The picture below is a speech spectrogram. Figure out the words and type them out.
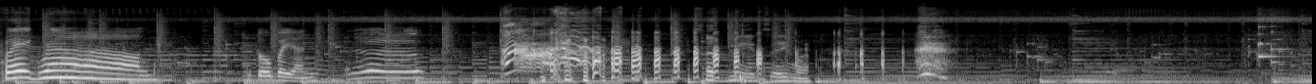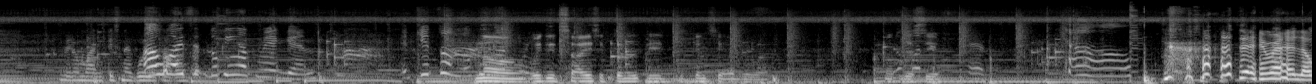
Playground! Totoo ba yan? Hello. Not me, it's Emma. Binumantis na gulat Oh, why ako. is it looking at me again? It keeps on looking No, at me. with its eyes, it can, it, it can see everywhere. Not just you. Hello. Emma, hello.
